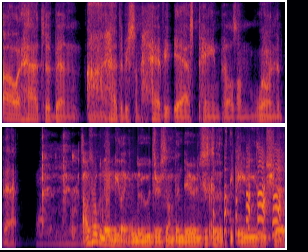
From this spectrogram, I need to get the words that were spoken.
Oh, it had to have been. Uh, it had to be some heavy ass pain pills. I'm willing to bet. I was hoping they'd be like ludes or something, dude, just because it's the 80s and shit.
